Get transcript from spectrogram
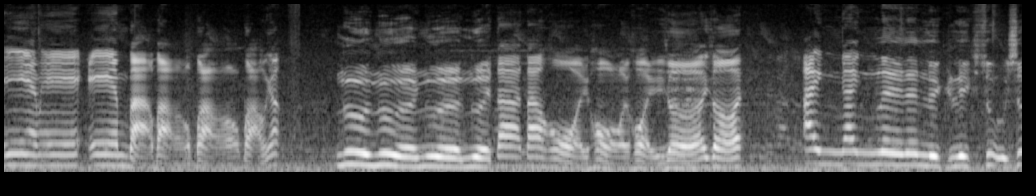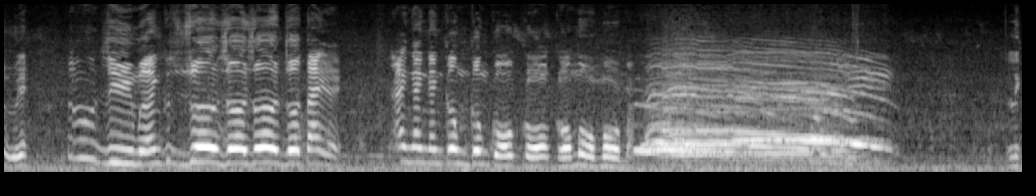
em em em bảo bảo bảo bảo nhá. Người người người người ta ta hỏi hỏi hỏi giờ ấy giờ ấy anh anh lên lên lịch lịch sự sự ấy. Ừ, gì mà anh cứ dơ dơ dơ dơ tay này. Anh anh anh không không có có có mồm mồm à? Lịch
